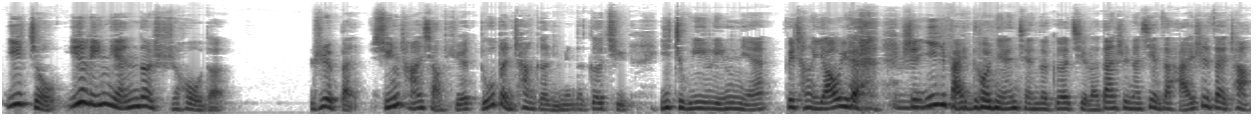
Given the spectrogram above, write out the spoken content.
一九一零年的时候的 日本寻常小学读本唱歌里面的歌曲。一九一零年非常遥远，是一百多年前的歌曲了，但是呢，现在还是在唱。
